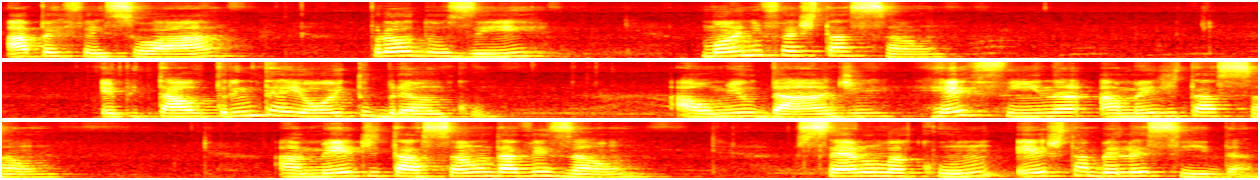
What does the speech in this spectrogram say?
Aperfeiçoar, produzir, manifestação. Epital 38 branco. A humildade refina a meditação. A meditação da visão. Célula cum estabelecida.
